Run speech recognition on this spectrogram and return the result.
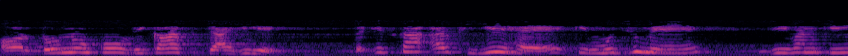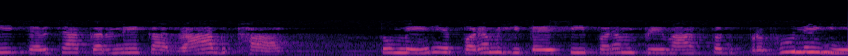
और दोनों को विकास चाहिए। तो इसका अर्थ ये है कि मुझमें जीवन की चर्चा करने का राग था तो मेरे परम हितैषी, परम प्रेमास्पद प्रभु ने ही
